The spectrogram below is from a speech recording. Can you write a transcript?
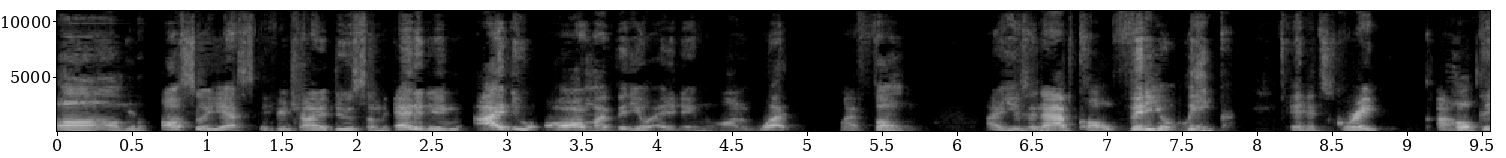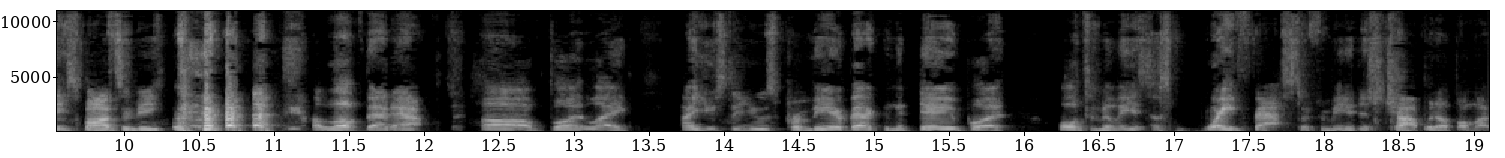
Um, also, yes, if you're trying to do some editing, I do all my video editing on what my phone. I use an app called Videoleap, and it's great. I hope they sponsor me. I love that app. Uh, but like I used to use Premiere back in the day, but ultimately it's just way faster for me to just chop it up on my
